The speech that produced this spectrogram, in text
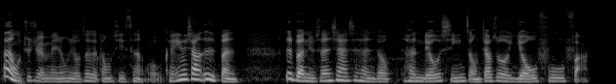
但我就觉得美容油这个东西是很 OK，因为像日本日本女生现在是很流很流行一种叫做油敷法，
